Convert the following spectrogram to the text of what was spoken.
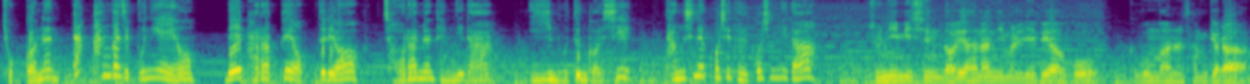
조건은 딱 한 가지 뿐이에요. 내 발 앞에 엎드려 절하면 됩니다. 이 모든 것이 당신의 것이 될 것입니다. 주님이신 너의 하나님을 예배하고 그분만을 섬겨라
